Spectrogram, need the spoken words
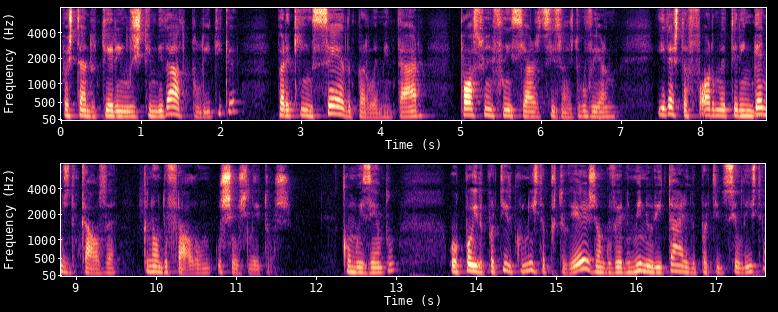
bastando terem legitimidade política para que, em sede parlamentar, possam influenciar as decisões do governo e, desta forma, terem ganhos de causa que não defraudam os seus eleitores. Como exemplo, o apoio do Partido Comunista Português a um governo minoritário do Partido Socialista,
